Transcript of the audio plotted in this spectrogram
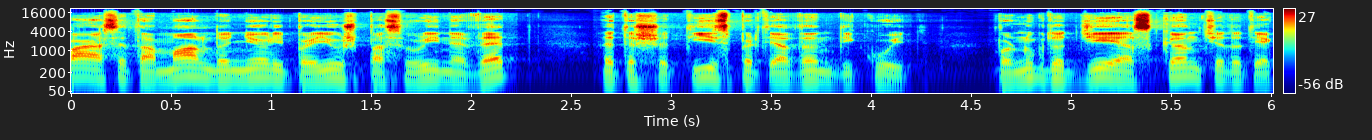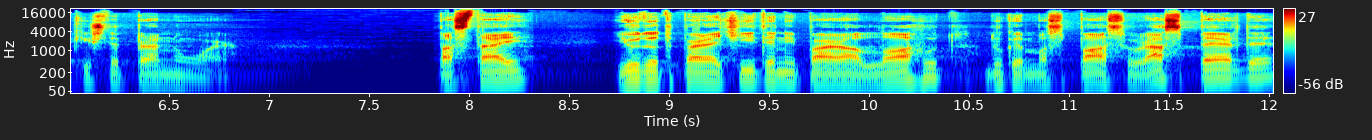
para se ta marrë ndonjëri prej jush pasurinë e vet dhe të shëtisë për t'ia dhënë dikujt, por nuk do të gjejë askënd që do t'ia kishte pranuar. Pastaj, ju do të paraqiteni para Allahut duke mos pasur as perde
